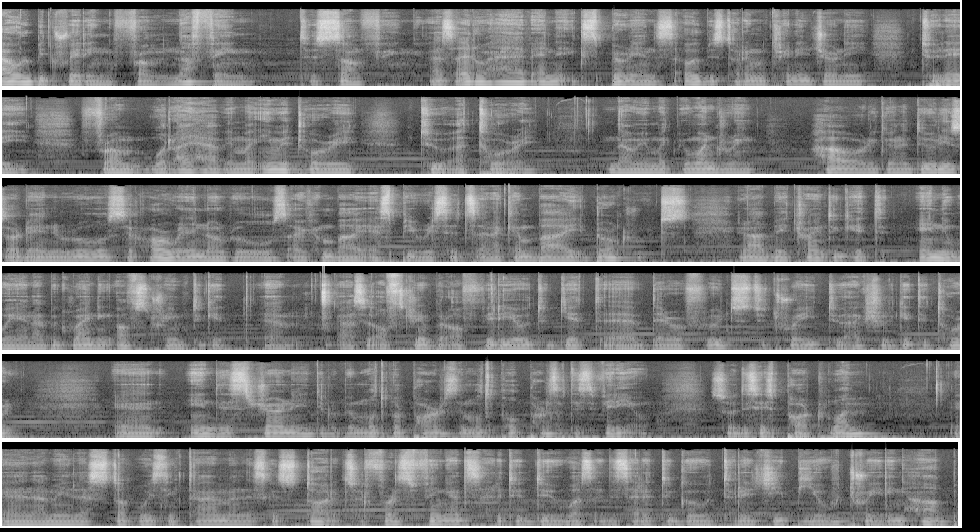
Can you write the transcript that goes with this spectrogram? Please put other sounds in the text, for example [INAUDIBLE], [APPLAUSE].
I will be trading from nothing to something. As I don't have any experience, I will be starting my trading journey today from what I have in my inventory to a Tori. Now you might be wondering, how are you gonna do this? Are there any rules? There are really no rules. I can buy SP resets and I can buy dark roots and I'll be trying to get anyway and I'll be grinding off stream to get um, I said off stream but off video to get uh, their fruits to trade to actually get the Tori and in this journey there will be multiple parts and multiple parts of this video. So this is part one. And I mean let's stop wasting time and let's get started. So the first thing I decided to do was I decided to go to the GPO trading hub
